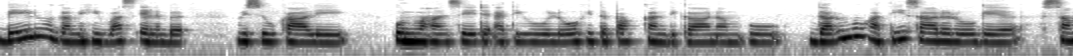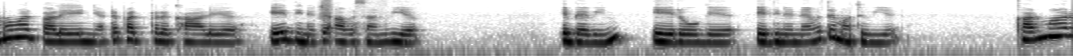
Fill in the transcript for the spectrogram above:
බේලුව ගමෙහි වස් එළඹ විසූ කාලේ උන්වහන්සේට ඇති වූ ලෝහිත පක්කන්දිකා නම් වූ දරුණු අතිසාර රෝගය සමවත් බලයෙන් යටපත් කළ කාලය ඒ දිනට අවසන් විය. එබැවින් ඒ රෝගය එදින නැවත මතුවිය. කර්මාර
